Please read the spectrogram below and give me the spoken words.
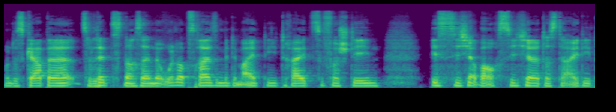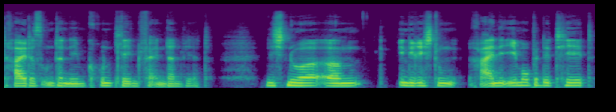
Und es gab er zuletzt nach seiner Urlaubsreise mit dem ID3 zu verstehen, ist sich aber auch sicher, dass der ID3 das Unternehmen grundlegend verändern wird. Nicht nur ähm, in die Richtung reine E-Mobilität,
